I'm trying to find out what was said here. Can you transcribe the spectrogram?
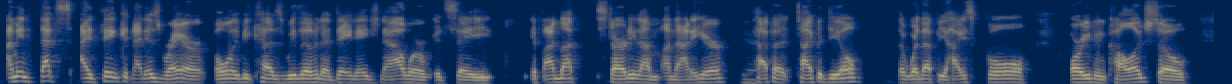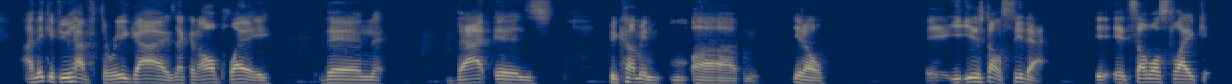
I mean, that's I think that is rare only because we live in a day and age now where it's a if I'm not starting, I'm I'm out of here Yeah. type of type of deal. That whether that be high school or even college. So I think if you have three guys that can all play, then that is becoming um, you know you, you just don't see that. It- It's almost like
